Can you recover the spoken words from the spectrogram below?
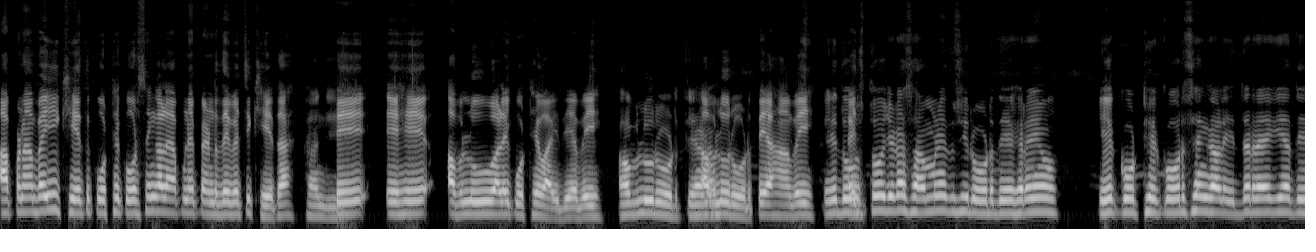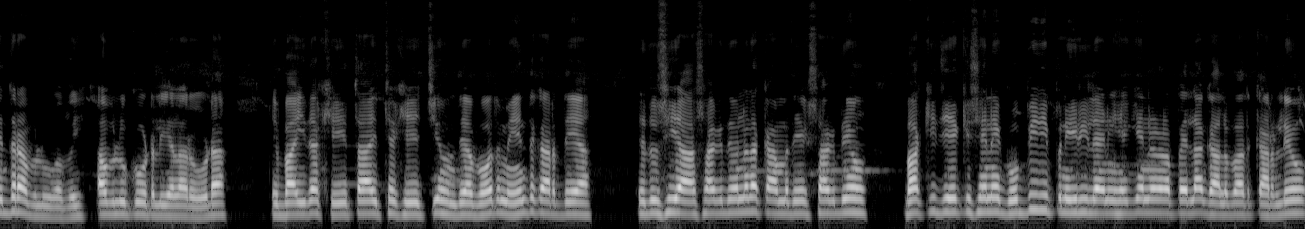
ਆਪਣਾ ਬਈ ਖੇਤ ਕੋਠੇ ਕੋਰ ਸਿੰਘ ਵਾਲੇ ਆਪਣੇ ਪਿੰਡ ਦੇ ਵਿੱਚ ਖੇਤ ਆ। ਤੇ ਇਹ ਅਬਲੂ ਵਾਲੇ ਕੋਠੇ ਵੱਜਦੇ ਆ ਬਈ। ਅਬਲੂ ਰੋਡ ਤੇ ਆ। ਅਬਲੂ ਰੋਡ ਤੇ ਆ ਹਾਂ ਬਈ। ਇਹ ਦੋਸਤੋ ਜਿਹੜਾ ਸਾਹਮਣੇ ਤੁਸੀਂ ਰੋਡ ਦੇਖ ਰਹੇ ਹੋ ਇਹ ਕੋਠੇ ਕੋਰ ਸਿੰਘ ਵਾਲੇ ਇੱਧਰ ਰਹਿ ਗਿਆ ਤੇ ਇੱਧਰ ਅਬਲੂ ਆ ਬਈ। ਅਬਲੂ ਕੋਟਲੀ ਵਾਲਾ ਰੋਡ ਆ। ਤੇ ਬਾਈ ਦਾ ਖੇਤ ਆ ਇੱਥੇ ਖੇਤ 'ਚ ਹੀ ਹੁੰਦੇ ਆ ਬਹੁਤ ਮਿਹਨਤ ਕਰਦੇ ਆ। ਤੇ ਤੁਸੀਂ ਆ ਸਕਦੇ ਹੋ, ਉਹਨਾਂ ਦਾ ਕੰਮ ਦੇਖ ਸਕਦੇ ਹੋ। ਬਾਕੀ ਜੇ ਕਿਸੇ ਨੇ ਗੋਭੀ ਦੀ ਪਨੀਰੀ ਲੈਣੀ ਹੈਗੀ, ਇਹਨਾਂ ਨਾਲ ਪਹਿਲਾਂ ਗੱਲਬਾਤ ਕਰ ਲਿਓ।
